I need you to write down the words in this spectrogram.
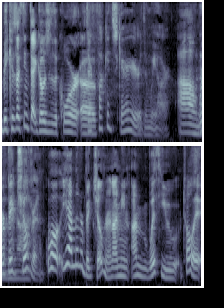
because I think that goes to the core of They're fucking scarier than we are. oh, no, We're big not. children. Well, yeah, men are big children. I mean, I'm with you totally.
